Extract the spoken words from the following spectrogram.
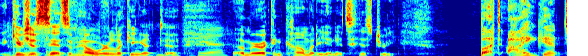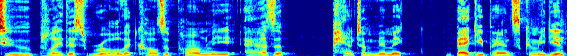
it gives you a sense of how we're looking at uh, Yeah. American comedy and its history. But I get to play this role that calls upon me as a pantomimic baggy pants comedian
